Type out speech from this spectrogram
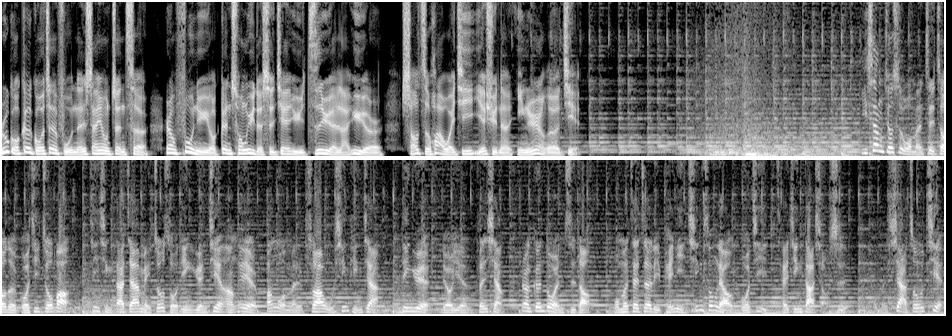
如果各国政府能善用政策，让妇女有更充裕的时间与资源来育儿，少子化危机也许能迎刃而解。以上就是我们这周的国际周报，敬请大家每周锁定远见 On Air，帮我们刷五星评价、订阅、留言、分享，让更多人知道我们在这里陪你轻松聊国际财经大小事。我们下周见。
